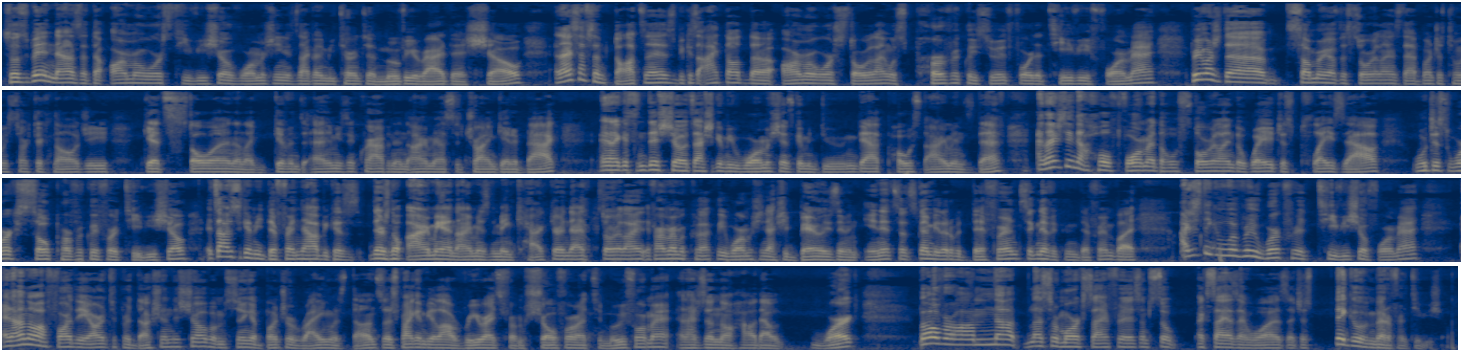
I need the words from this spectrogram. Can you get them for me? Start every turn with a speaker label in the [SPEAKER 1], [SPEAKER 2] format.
[SPEAKER 1] So it's been announced that the Armor Wars TV show of War Machine is not going to be turned to a movie rather than a show. And I just have some thoughts on this because I thought the Armor Wars storyline was perfectly suited for the TV format. Pretty much the summary of the storyline is that a bunch of Tony Stark technology gets stolen and like given to enemies and crap, and then Iron Man has to try and get it back. And I guess in this show, it's actually gonna be War Machine that's gonna be doing that post Iron Man's death. And I just think that whole format, the whole storyline, the way it just plays out will just work so perfectly for a TV show. It's obviously gonna be different now because there's no Iron Man and Iron Man is the main character in that storyline. If I remember correctly, War Machine actually barely is even in it, so it's gonna be a little bit different, significantly different, but I just think it would really work for a TV show format. And I don't know how far they are into production of the show, but I'm assuming a bunch of writing was done, so there's probably gonna be a lot of rewrites from show format to movie format, and I just don't know how that would work. But overall, I'm not less or more excited for this. I'm still excited as I was. I just think it would have been better for a TV show.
